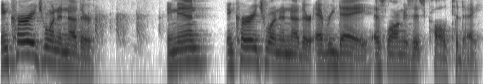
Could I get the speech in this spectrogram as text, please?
Encourage one another. Amen. Encourage one another every day as long as it's called today.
